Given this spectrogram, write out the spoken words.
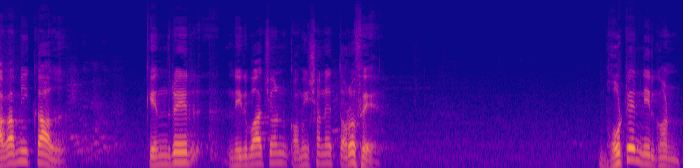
আগামীকাল কেন্দ্রের নির্বাচন কমিশনের তরফে ভোটের নির্ঘণ্ট,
